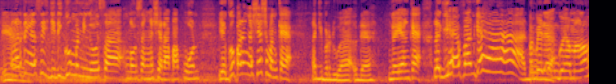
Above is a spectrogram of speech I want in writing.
Iya, ngerti gak sih? Jadi gue mending gak usah nggak usah nge-share apa pun. Ya gue paling nge-share cuman kayak lagi berdua udah. Nggak yang kayak lagi have fun kayak aduh, Perbedaan gue sama lo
